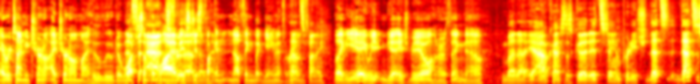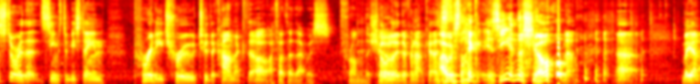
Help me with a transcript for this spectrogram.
every time you turn on, I turn on my Hulu to watch something live. It's that, just fucking nothing but Game of Thrones. That's funny. Like, yay, we can get HBO on our thing now. But uh, yeah, Outcast is good. It's staying pretty. Tr- that's that's a story that seems to be staying pretty true to the comic, though. Oh. I thought that that was from the show. totally different Outcast. I was like, is he in the show? no. Uh, but yeah,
